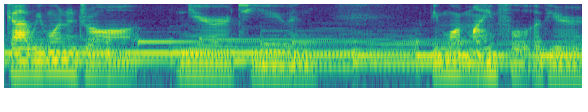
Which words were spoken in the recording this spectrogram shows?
God, we want to draw nearer to you and be more mindful of your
